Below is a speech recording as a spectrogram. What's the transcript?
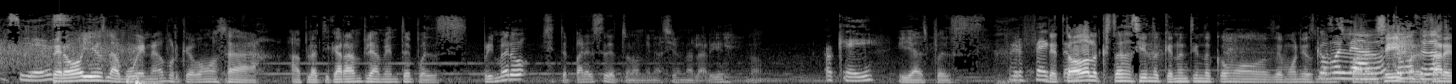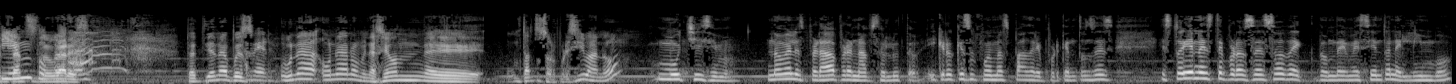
Así es. pero hoy es la buena porque vamos a, a platicar ampliamente, pues primero, si te parece, de tu nominación al Ariel, ¿no? Ok, Y ya después perfecto. de todo lo que estás haciendo que no entiendo cómo demonios ¿Cómo le hago? sí, ¿Cómo para da estar en tantos tiempo lugares. para- Tatiana, pues una, una nominación eh, un tanto sorpresiva, ¿no? Muchísimo. No me lo esperaba, pero en absoluto. Y creo que eso fue más padre, porque entonces estoy en este proceso de donde me siento en el limbo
